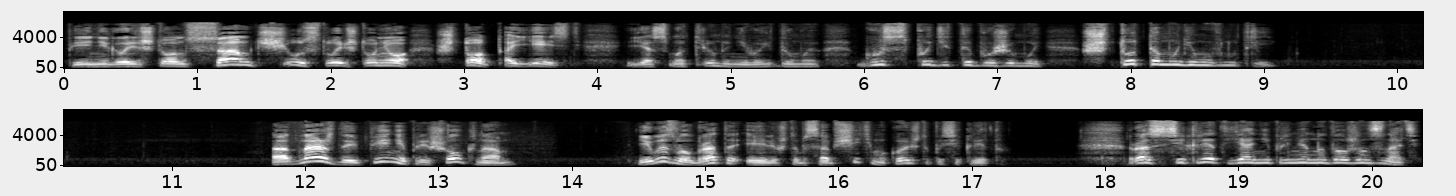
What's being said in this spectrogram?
Пиня говорит, что он сам чувствует, что у него что-то есть. Я смотрю на него и думаю, Господи ты, Боже мой, что там у него внутри? Однажды Пиня пришел к нам и вызвал брата Элю, чтобы сообщить ему кое-что по секрету. Раз секрет я непременно должен знать,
